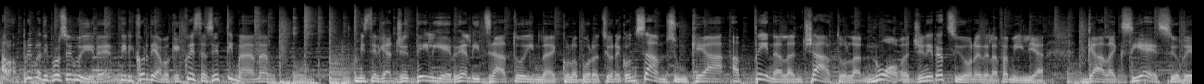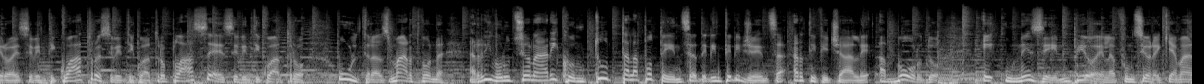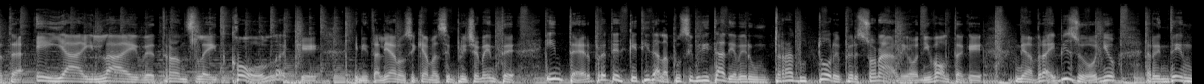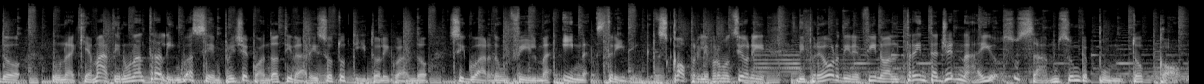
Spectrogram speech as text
Allora, prima di proseguire, vi ricordiamo che questa settimana Mr. Gadget Daily è realizzato in collaborazione con Samsung che ha appena lanciato la nuova generazione della famiglia Galaxy S, ovvero S24, S24 Plus e S24 Ultra, smartphone rivoluzionari con tutta la potenza dell'intelligenza artificiale a bordo. E un esempio è la funzione chiamata AI Live Translate Call, che in italiano si chiama semplicemente interprete, che ti dà la possibilità di avere un traduttore personale ogni volta che ne avrai bisogno, rendendo una chiamata in un'altra lingua semplice quando attivare i sottotitoli quando si guarda un film in streaming. Scopri le promozioni di preordine fino al 30 gennaio su samsung.com.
